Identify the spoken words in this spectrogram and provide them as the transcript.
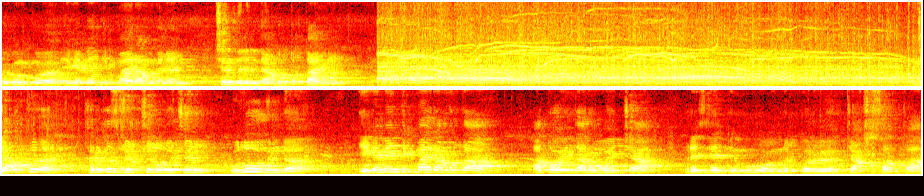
бүгүнкү эгемендик майрамы менен чын дилимден куттуктаймын жалпы кыргыз журтчулугу үчүн улуу күндө эгемендик майрамында ат оюндары боюнча президенттин күбөгүн өткөрүү жакшы салтка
